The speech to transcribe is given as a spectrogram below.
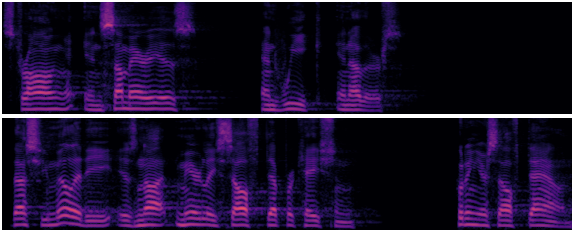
strong in some areas and weak in others. Thus, humility is not merely self deprecation, putting yourself down.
